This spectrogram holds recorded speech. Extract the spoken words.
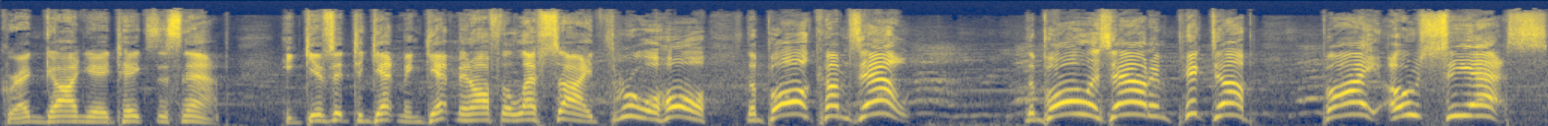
Greg Gagne takes the snap. He gives it to Getman. Getman off the left side through a hole. The ball comes out. The ball is out and picked up by OCS.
